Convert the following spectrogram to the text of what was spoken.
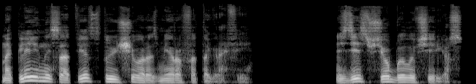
наклеены соответствующего размера фотографии. Здесь все было всерьез,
